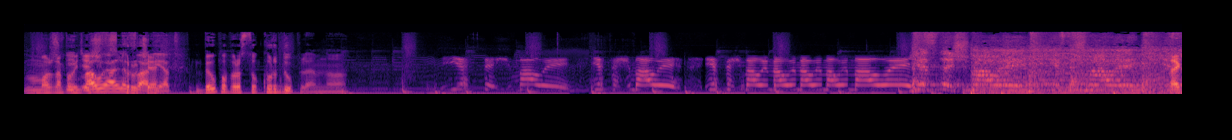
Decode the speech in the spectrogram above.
można Czyli powiedzieć mały, w skrócie, był po prostu kurduplem, no. Jesteś mały, jesteś mały, jesteś mały, mały, mały, mały, mały. Jesteś mały, Tak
